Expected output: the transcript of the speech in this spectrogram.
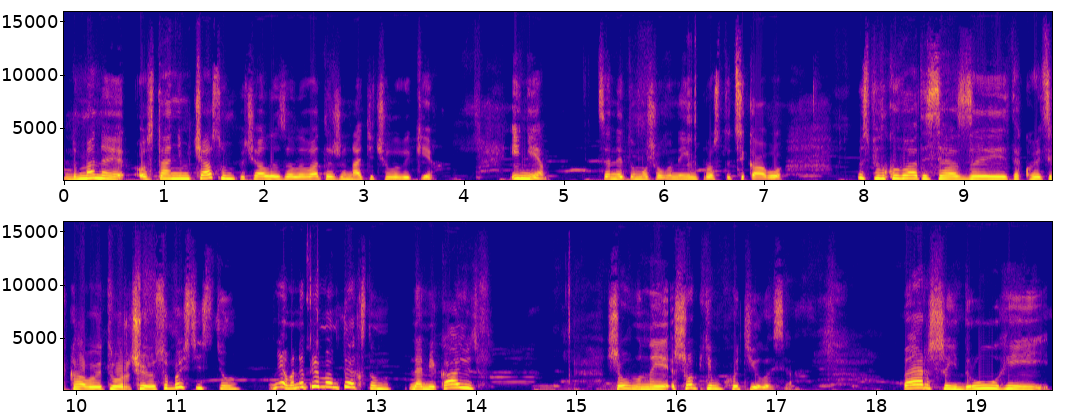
До мене останнім часом почали заливати жонаті чоловіки. І ні, це не тому, що вони їм просто цікаво спілкуватися з такою цікавою творчою особистістю. Ні, вони прямим текстом намікають, що, вони, що б їм хотілося. Перший, другий,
